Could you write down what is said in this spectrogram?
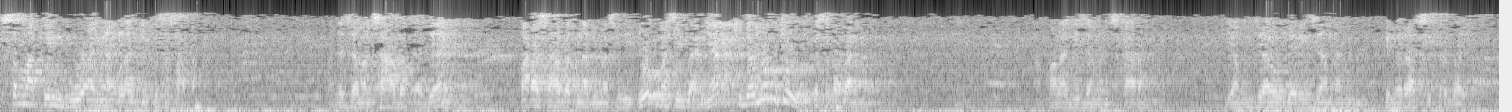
Semakin banyak lagi kesesatan. Pada zaman sahabat saja, para sahabat Nabi masih hidup, masih banyak, sudah muncul kesesatan. Apalagi zaman sekarang yang jauh dari zaman generasi terbaik.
